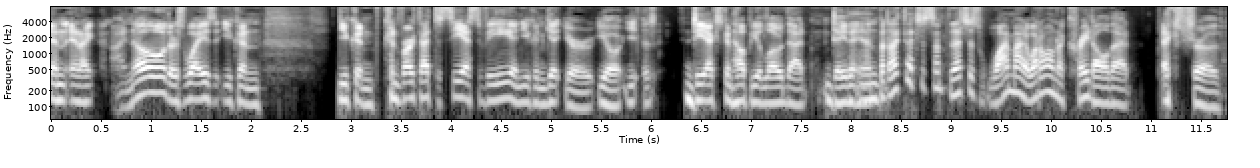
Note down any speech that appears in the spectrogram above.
and, and I, I know there's ways that you can, you can convert that to CSV and you can get your, your, DX can help you load that data in, mm-hmm. but like that's just something, that's just, why am I, why do I want to create all that extra?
